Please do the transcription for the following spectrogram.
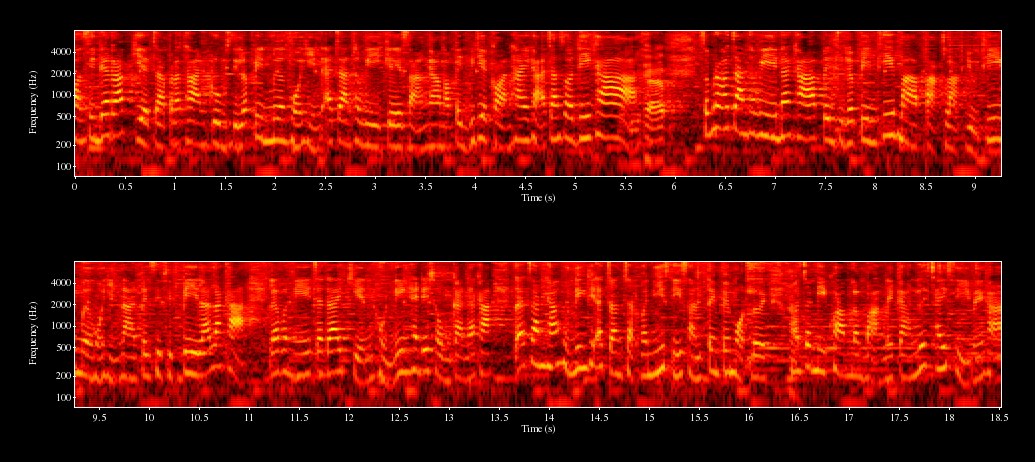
สอนศิลป์ได้รับเกียรติจากประธานกลุ่มศิลปินเมืองหัวหินอาจารย์ทวีเกษางามมาเป็นวิทยากรให้ค่ะอาจารย์สวัสดีค่ะครับสำหรับอาจารย์ทวีนะคะเป็นศิลปินที่มาปักหลักอยู่ที่เมืองหัวหินนานเป็น 40 ปีแล้วล่ะค่ะ และวันนี้จะได้เขียนหุ่นนิ่งให้ได้ชมกันนะคะแต่อาจารย์คะหุ่นนิ่งที่อาจารย์จัดวันนี้สีสันเต็มไปหมดเลย มันจะมีความลำบากในการเลือกใช้สีไหมคะ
